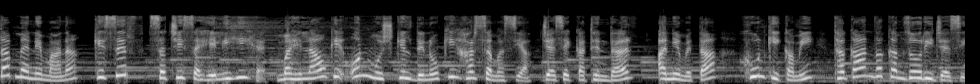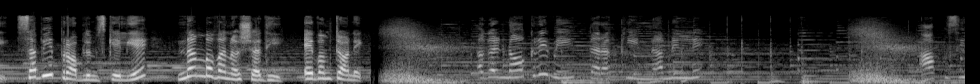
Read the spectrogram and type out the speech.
तब मैंने माना कि सिर्फ़ सच्ची सहेली ही है। महिलाओं के उन मुश्किल दिनों की हर समस्या, जैसे कठिन दर्द, अनियमितता, खून की कमी, थकान व कमज़ोरी जैसी सभी प्रॉब्लम्स के लिए नंबर वन औषधि एवं टॉनिक। अगर नौकरी में तरक्की न मिलने, आपसी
